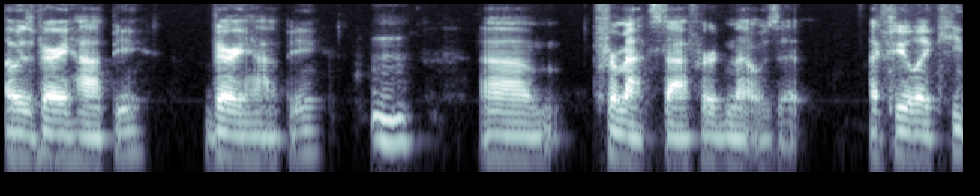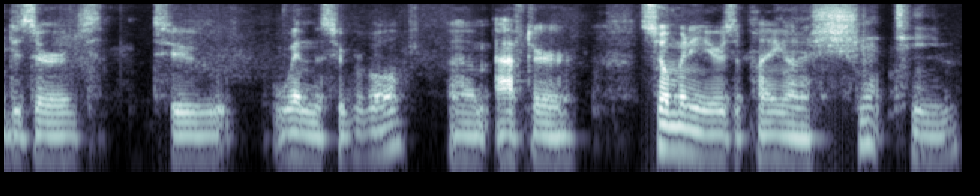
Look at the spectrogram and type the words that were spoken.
I was very happy. Very happy. Mhm. Um, for Matt Stafford, and that was it. I feel like he deserves to win the Super Bowl um, after so many years of playing on a shit team.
